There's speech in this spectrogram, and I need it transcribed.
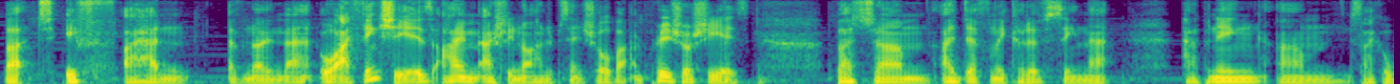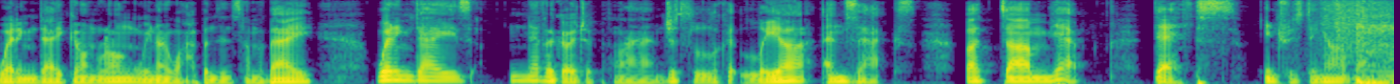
but if I hadn't have known that, or I think she is, I'm actually not 100% sure, but I'm pretty sure she is. But um, I definitely could have seen that happening. Um, it's like a wedding day gone wrong. We know what happens in Summer Bay. Wedding days never go to plan. Just look at Leah and Zac's. But um, yeah, deaths. Interesting, aren't they?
